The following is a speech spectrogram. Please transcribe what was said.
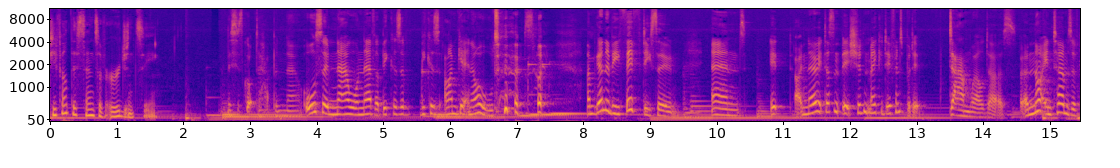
She felt this sense of urgency. this has got to happen now. Also now or never because of because I'm getting old. I'm going to be 50 soon, and it I know it doesn't it shouldn't make a difference, but it damn well does. And not in terms of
